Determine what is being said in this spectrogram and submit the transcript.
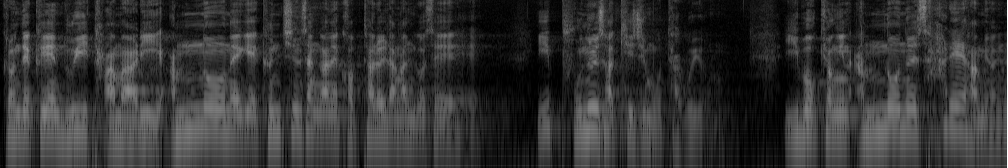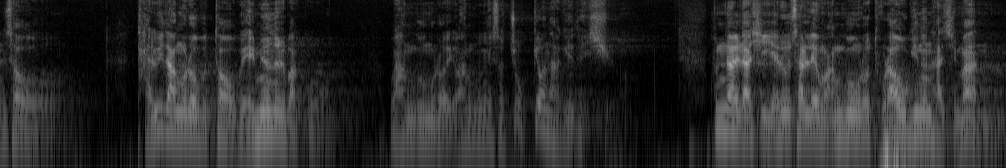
그런데 그의 누이 다말이 암논에게 근친상간의 겁탈을 당한 것에 이 분을 삭히지 못하고요. 이복형인 암논을 살해하면서 다윗 왕으로부터 외면을 받고 왕궁으로 왕궁에서 쫓겨나게 되지요. 훗날 다시 예루살렘 왕궁으로 돌아오기는 하지만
